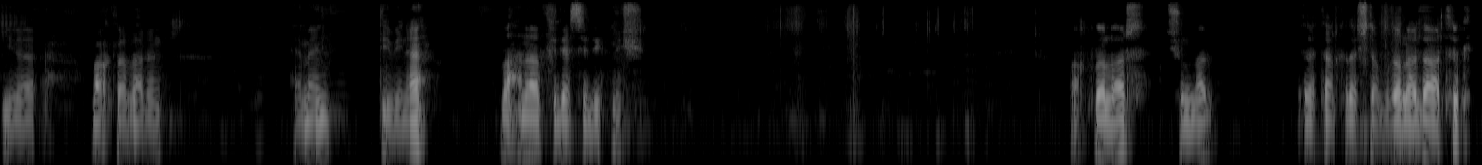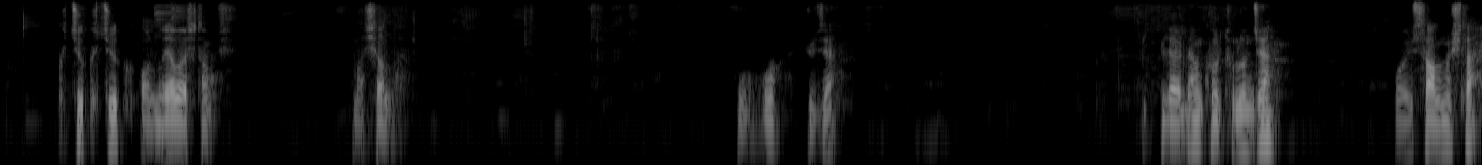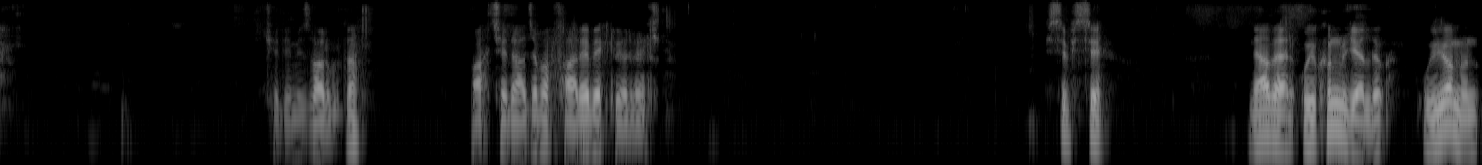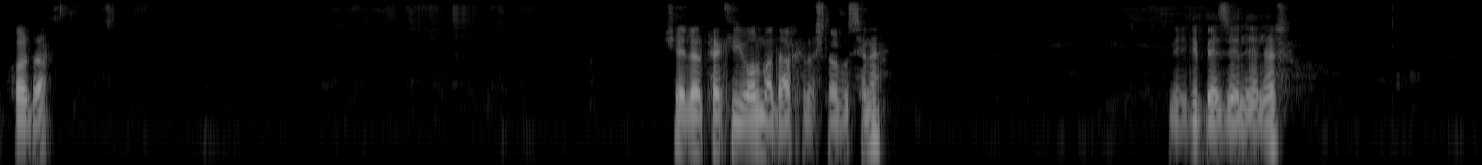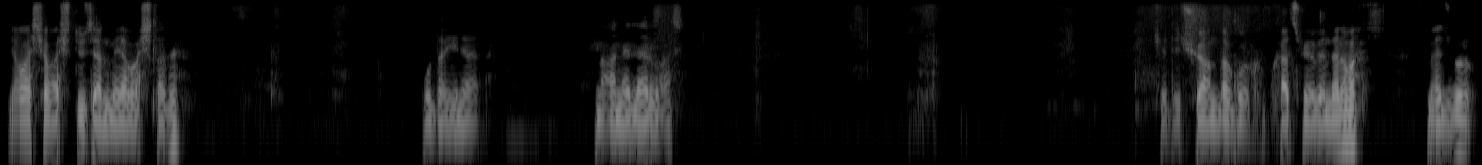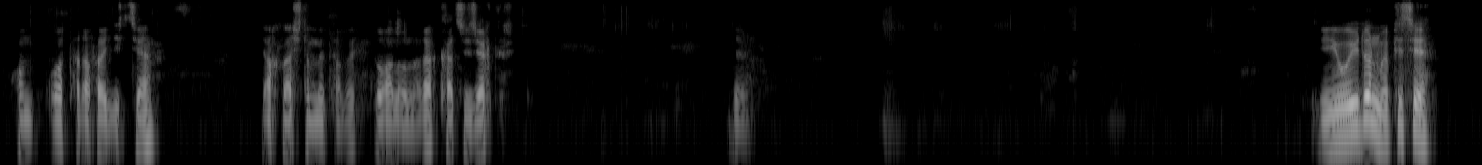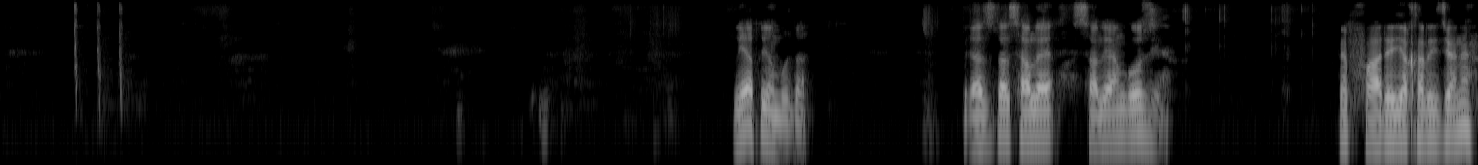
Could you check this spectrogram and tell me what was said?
Yine baklaların hemen dibine lahana fidesi dikmiş. Baklalar şunlar evet arkadaşlar buralarda artık küçük küçük olmaya başlamış. Maşallah. Oo, güzel. Bitkilerden kurtulunca boyu salmışlar. Kedimiz var burada. Bahçede acaba fare bekliyor belki. Pisi pisi. Ne haber? Uykun mu geldi? Uyuyor mu orada? Şeyler pek iyi olmadı arkadaşlar bu sene. Neydi? Bezelyeler. Yavaş yavaş düzelmeye başladı. Burada yine naneler var. Kedi şu anda korkup kaçmıyor benden ama mecbur on- o tarafa gideceğim. Yaklaştım mı tabi doğal olarak kaçacaktır. Evet. İyi uyudun mu pisi? Ne yapıyorsun burada? Biraz da sale, salyangoz ya. Hep fare yakalayacağını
